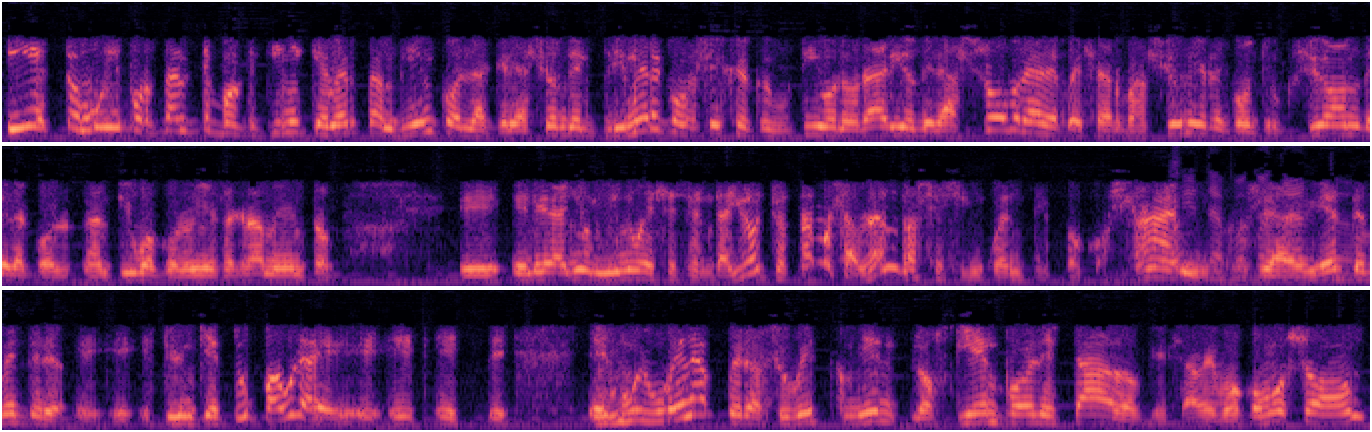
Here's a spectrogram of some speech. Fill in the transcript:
Y esto es muy importante porque tiene que ver también con la creación del primer Consejo Ejecutivo Honorario de las obras de preservación y reconstrucción de la, antigua colonia de Sacramento, eh, en el año 1968. Estamos hablando hace 50 y pocos años. o sea, evidentemente, eh, eh, tu inquietud, Paula, este, es muy buena, pero a su vez también los tiempos del Estado, que sabemos cómo son,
